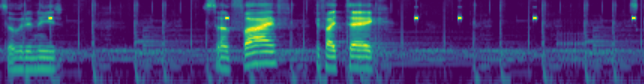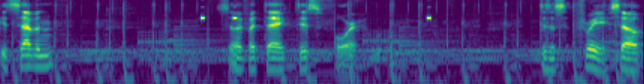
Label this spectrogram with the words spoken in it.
So we need. So five. If I take. Let's get seven. So if I take this four, this is three. So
